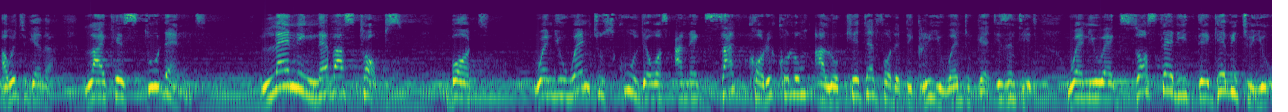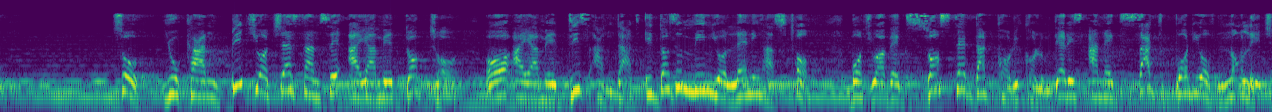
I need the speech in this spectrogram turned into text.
Are we together? Like a student, learning never stops, but when you went to school, there was an exact curriculum allocated for the degree you went to get, isn't it? When you exhausted it, they gave it to you. So you can beat your chest and say, I am a doctor or I am a this and that. It doesn't mean your learning has stopped, but you have exhausted that curriculum. There is an exact body of knowledge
